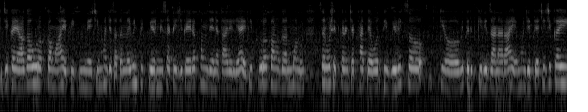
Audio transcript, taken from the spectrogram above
जी काही आगाऊ रक्कम आहे पीक विम्याची म्हणजेच आता नवीन पीक पेरणीसाठी जी काही रक्कम देण्यात आलेली आहे ती पूरक अनुदान म्हणून सर्व शेतकऱ्यांच्या खात्यावरती वेळीच के- वितरित केली जाणार आहे. म्हणजे त्याची जी काही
